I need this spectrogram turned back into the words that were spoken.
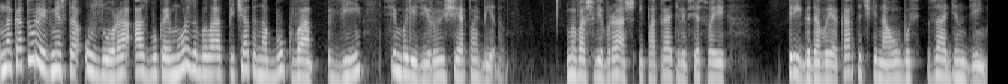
на которой вместо узора азбукой Морзе была отпечатана буква «Ви», символизирующая победу. Мы вошли в раж и потратили все свои три годовые карточки на обувь за один день.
